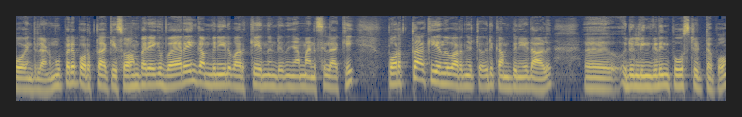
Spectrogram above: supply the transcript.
പോയിന്റിലാണ് മൂപ്പരെ പുറത്താക്കി. സോഹം പരേഖ് വേറെയും കമ്പനിയിൽ വർക്ക് ചെയ്യുന്നുണ്ടെന്ന് ഞാൻ മനസ്സിലാക്കി. പുറത്താക്കി എന്ന് പറഞ്ഞിട്ട് ഒരു കമ്പനിയുടെ ആൾ ഒരു ലിങ്ക്ഡിൻ പോസ്റ്റ് ഇട്ടപ്പോൾ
